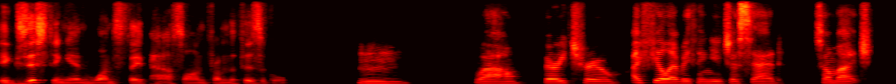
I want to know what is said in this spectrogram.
existing in once they pass on from the physical mm. Wow very true i feel everything you just said so much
